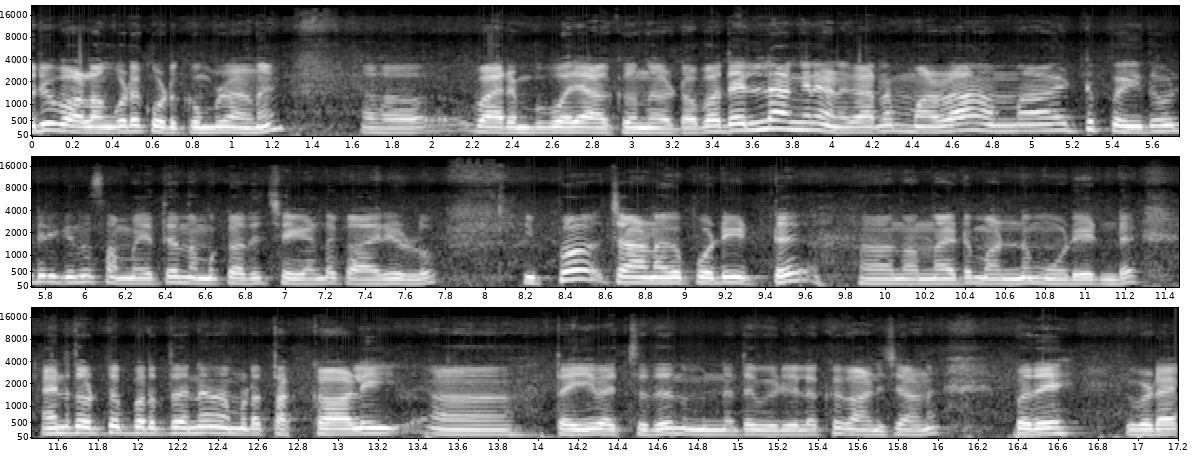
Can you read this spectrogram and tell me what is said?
ഒരു വളം കൂടെ കൊടുക്കുമ്പോഴാണ് വരമ്പ് പോലെ ആക്കുന്നത് കേട്ടോ. അപ്പോൾ അതെല്ലാം അങ്ങനെയാണ്. കാരണം മഴ നന്നായിട്ട് പെയ്തുകൊണ്ടിരിക്കുന്ന സമയത്തെ നമുക്കത് ചെയ്യേണ്ട കാര്യമുള്ളൂ. ഇപ്പോൾ ചാണകപ്പൊടി ഇട്ട് നന്നായിട്ട് മണ്ണ് മൂടിയിട്ടുണ്ട്. അതിന് തൊട്ടിപ്പുറത്ത് തന്നെ നമ്മുടെ തക്കാളി തൈ വെച്ചത് മുന്നത്തെ വീഡിയോയിലൊക്കെ കാണിച്ചാണ് ഇപ്പോൾ അതേ ഇവിടെ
